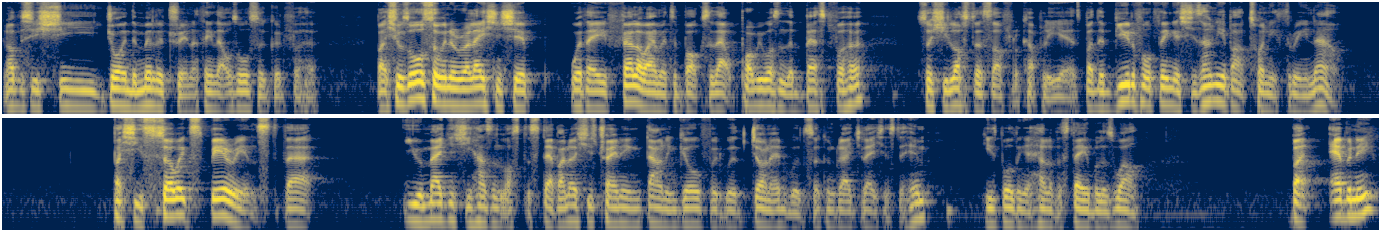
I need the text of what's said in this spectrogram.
And obviously, she joined the military, and I think that was also good for her. But she was also in a relationship with a fellow amateur boxer that probably wasn't the best for her. So she lost herself for a couple of years. But the beautiful thing is, she's only about 23 now. But she's so experienced that you imagine she hasn't lost a step. I know she's training down in Guildford with John Edwards, so congratulations to him. He's building a hell of a stable as well. But Ebony,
